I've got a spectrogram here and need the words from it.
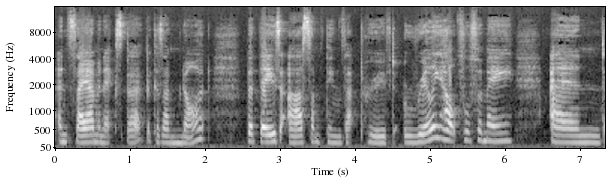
and say I'm an expert because I'm not but these are some things that proved really helpful for me. And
